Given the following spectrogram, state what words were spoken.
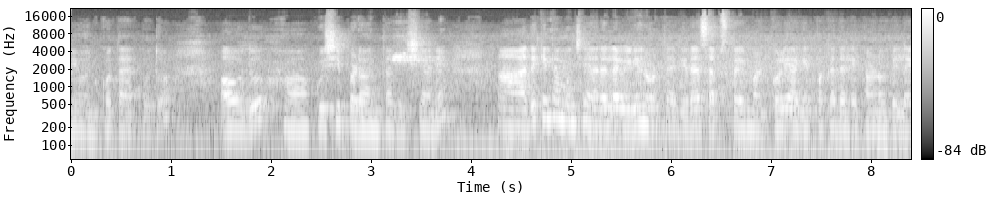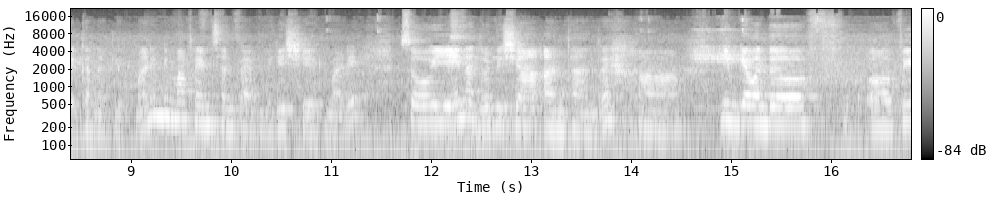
ನೀವು ಅನ್ಕೋತಾ ಇರ್ಬೋದು. ಹೌದು ಖುಷಿ ಪಡುವಂಥ ವಿಷಯನೇ. ಅದಕ್ಕಿಂತ ಮುಂಚೆ ಯಾರೆಲ್ಲ ವಿಡಿಯೋ ನೋಡ್ತಾ ಇದ್ದೀರಾ ಸಬ್ಸ್ಕ್ರೈಬ್ ಮಾಡ್ಕೊಳ್ಳಿ. ಹಾಗೆ ಪಕ್ಕದಲ್ಲೇ ಕಾಣೋ ಬೆಲ್ಲೈಕನ್ನ ಕ್ಲಿಕ್ ಮಾಡಿ, ನಿಮ್ಮ ಫ್ರೆಂಡ್ಸ್ ಆ್ಯಂಡ್ ಫ್ಯಾಮಿಲಿಗೆ ಶೇರ್ ಮಾಡಿ. ಸೊ ಏನಾದರೂ ವಿಷಯ ಅಂತ ಅಂದರೆ ನಿಮಗೆ ಒಂದು ಫೀ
